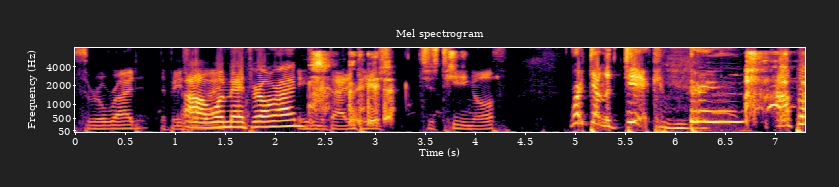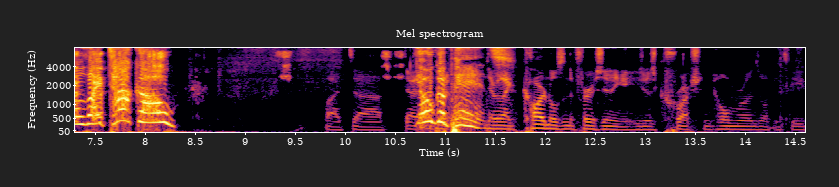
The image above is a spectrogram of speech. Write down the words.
thrill ride the baseball Oh, guy. one man thrill ride. He's in the batting cage, just teeing off, right down the dick. Oppo like taco. But uh, they're- Yoga they're- pants. They're like Cardinals in the first inning, and he's just crushing home runs off the tee.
